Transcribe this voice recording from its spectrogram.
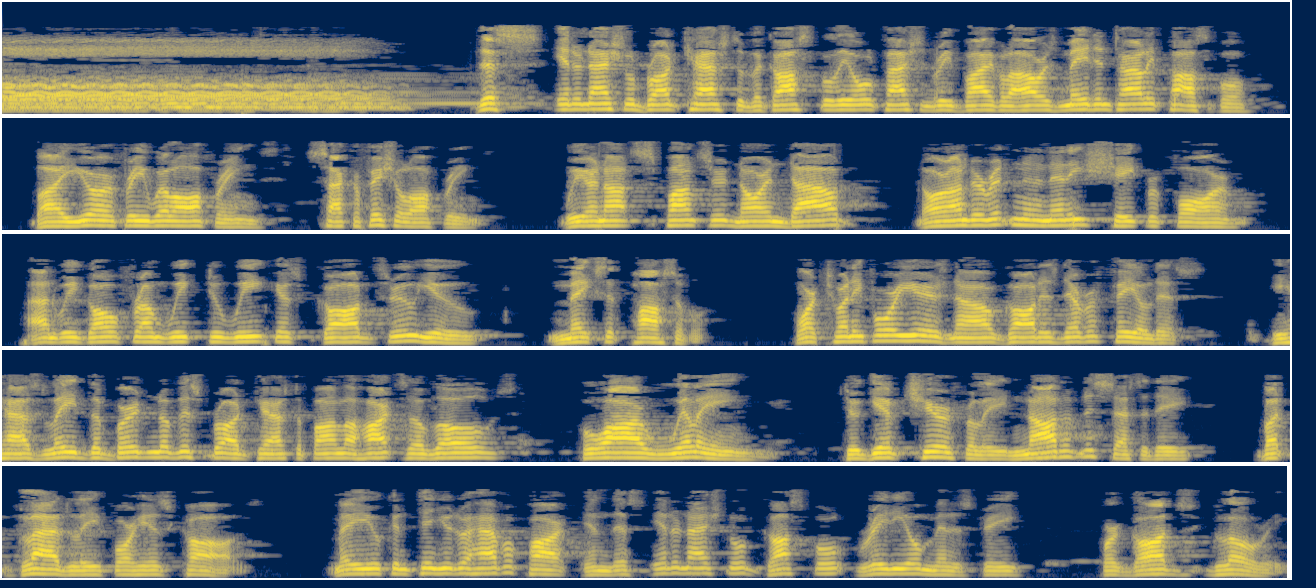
This international broadcast of the gospel, the old-fashioned revival hour, is made entirely possible by your free will offerings, sacrificial offerings. We are not sponsored nor endowed nor underwritten in any shape or form, and we go from week to week as God through you makes it possible. For 24 years now, God has never failed us. He has laid the burden of this broadcast upon the hearts of those who are willing to give cheerfully, not of necessity, but gladly for His cause. May you continue to have a part in this international gospel radio ministry for God's glory.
